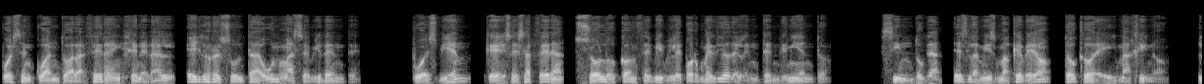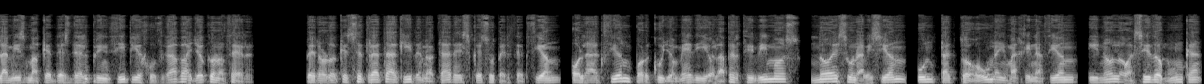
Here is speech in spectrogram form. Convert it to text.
pues en cuanto a la cera en general, ello resulta aún más evidente. Pues bien, ¿qué es esa cera, solo concebible por medio del entendimiento? Sin duda, es la misma que veo, toco e imagino. La misma que desde el principio juzgaba yo conocer. Pero lo que se trata aquí de notar es que su percepción, o la acción por cuyo medio la percibimos, no es una visión, un tacto o una imaginación, y no lo ha sido nunca,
